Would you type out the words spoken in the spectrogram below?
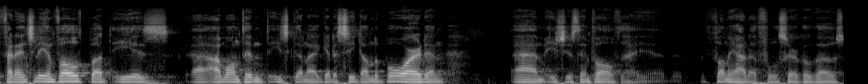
financially involved, but he is. Uh, I want him. He's gonna get a seat on the board, and um, he's just involved. Uh, funny how that full circle goes.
